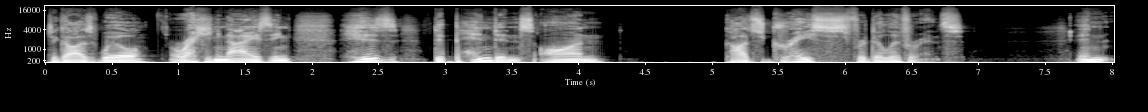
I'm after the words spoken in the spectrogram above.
to God's will, recognizing his dependence on God's grace for deliverance. And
